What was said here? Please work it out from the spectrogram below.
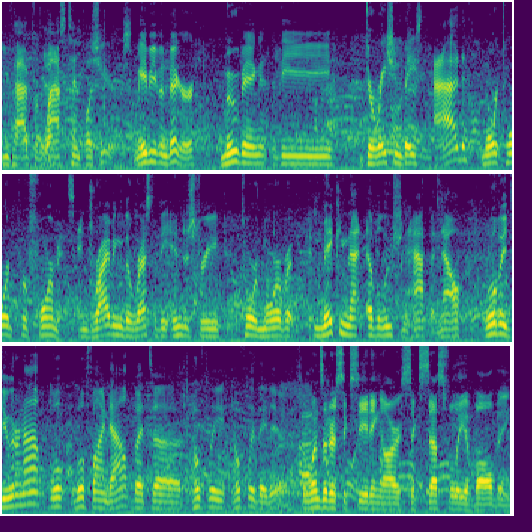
you've had for the last 10 plus years? Maybe even bigger, moving the duration based ad more toward performance and driving the rest of the industry toward more of it, making that evolution happen. Now, will they do it or not? We'll we'll find out, but uh, hopefully hopefully they do. The ones that are succeeding are successfully evolving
